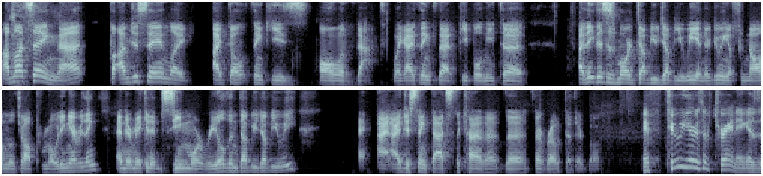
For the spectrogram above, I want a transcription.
I'm not saying that, but I'm just saying like I don't think he's all of that. Like I think that people need to I think this is more WWE and they're doing a phenomenal job promoting everything and they're making it seem more real than WWE. I, I just think that's the kind of the, the the route that they're going. If two years of training is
